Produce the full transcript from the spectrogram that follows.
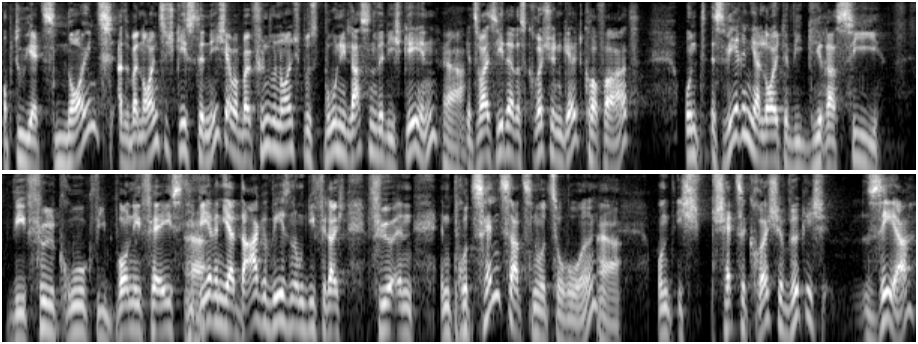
ob du jetzt 90, also bei 90 gehst du nicht, aber bei 95 plus Boni lassen wir dich gehen. Ja. Jetzt weiß jeder, dass Krösche einen Geldkoffer hat. Und es wären ja Leute wie Girassi, wie Füllkrug, wie Boniface, die wären ja da gewesen, um die vielleicht für einen, einen Prozentsatz nur zu holen. Ja. Und ich schätze Krösche wirklich sehr.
